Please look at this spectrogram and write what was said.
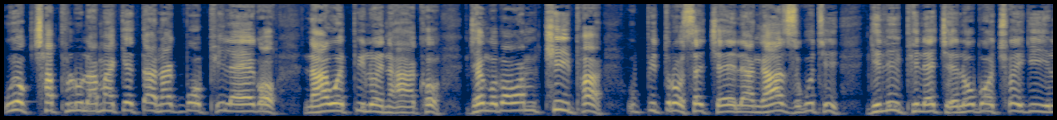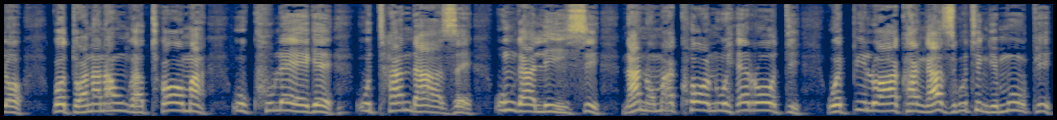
uyokuchaphulula amaketani akubophileko nawe empilweni yakho njengoba wamkhipha uPetros ejele angazi ukuthi ngiliphi lejele obotshwe kilo. Kodwana na ungathoma ukhuleke uthandaze ungalisi. Nanoma khona uHerodi wempilo yakho angazi ukuthi ngimuphi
